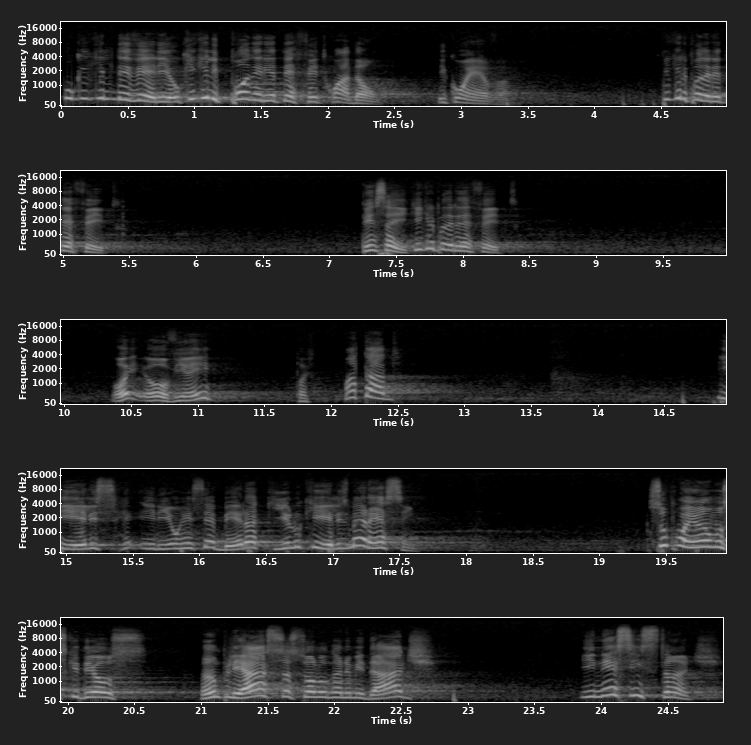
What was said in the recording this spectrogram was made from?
o que, que Ele deveria, o que, que Ele poderia ter feito com Adão e com Eva? O que, que Ele poderia ter feito? Pensa aí, o que, ele poderia ter feito? Oi, eu ouvi aí? Matado. E eles iriam receber aquilo que eles merecem. Suponhamos que Deus ampliasse a sua longanimidade, e nesse instante,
